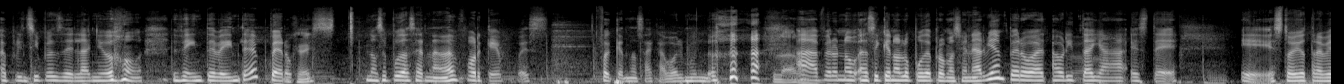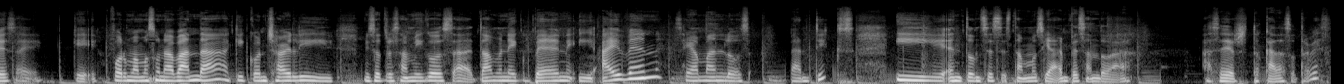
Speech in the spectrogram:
a principios del año 2020, pero pues no se pudo hacer nada porque pues fue que nos acabó el mundo. Claro. ah, pero no, así que no lo pude promocionar bien, pero ahorita ya este eh, estoy otra vez eh, que formamos una banda aquí con Charlie y mis otros amigos ah, Dominic, Ben y Ivan, se llaman los Bantics y entonces estamos ya empezando a hacer tocadas otra vez.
